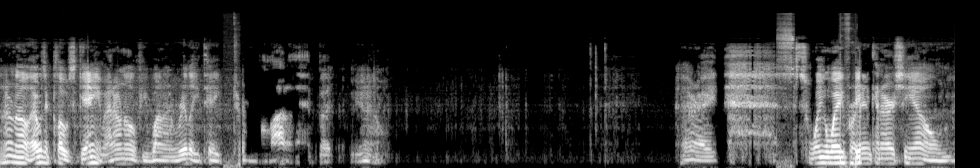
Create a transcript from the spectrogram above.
I don't know. That was a close game. I don't know if you want to really take turn a lot of that, but you know. All right. Swing away for Encarnacion,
